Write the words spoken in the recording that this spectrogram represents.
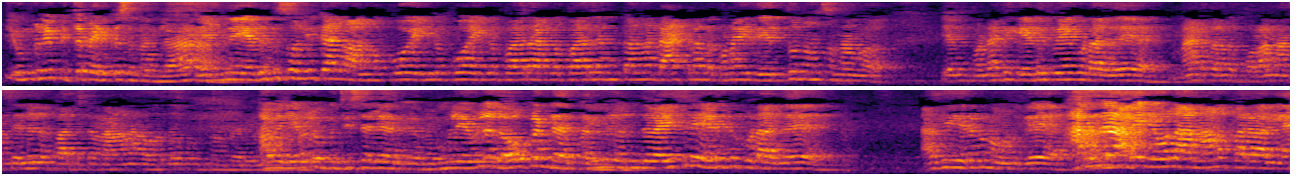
மேடம் உங்களையும் பித்தப்பை எடுக்க சொன்னாங்களா? என்ன எதுக்கு சொல்லிட்டாங்க? அங்க போ இங்க போ இங்க பாரு அங்க பாருன்ட்டாங்க. டாக்டரால போனா இது எடுத்துணும்னு சொன்னாங்க. எங்க பொண்டாட்டிக்கு எடுக்கவே கூடாது. மேடத்தாண்ட போலாம். நான் செல்லுல பாத்துட்டேன் நானும் அவர் தான் அவர் எவ்வளவு புத்திசாலியா இருக்காரு. உங்களை எவ்வளவு லவ் பண்றாரு இவரு இந்த வயசுல எடுக்க கூடாது. அது இருக்கணும் உனக்கு. அதனால எவ்வளவு ஆனாலும் பரவாயில்ல.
